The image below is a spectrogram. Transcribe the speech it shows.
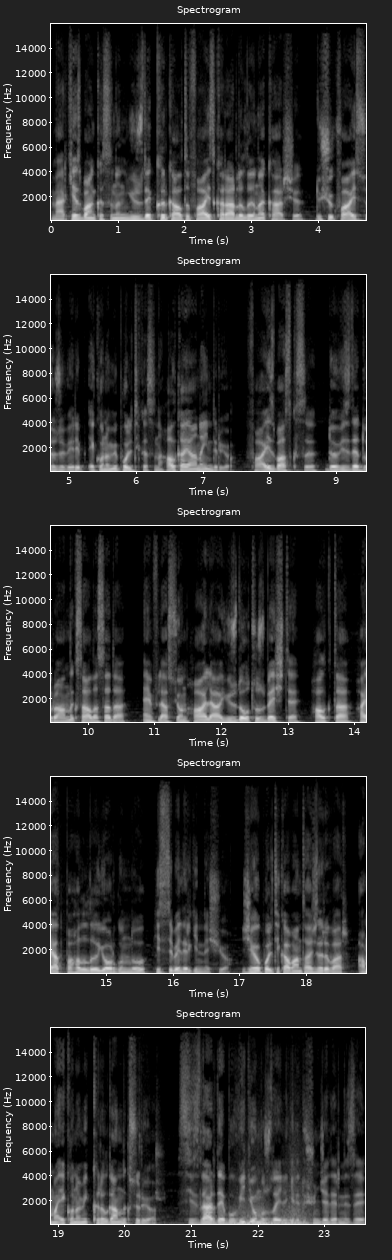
Merkez Bankası'nın %46 faiz kararlılığına karşı düşük faiz sözü verip ekonomi politikasını halk ayağına indiriyor. Faiz baskısı dövizde durağanlık sağlasa da enflasyon hala %35'te halkta hayat pahalılığı yorgunluğu hissi belirginleşiyor. Jeopolitik avantajları var ama ekonomik kırılganlık sürüyor. Sizler de bu videomuzla ilgili düşüncelerinizi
